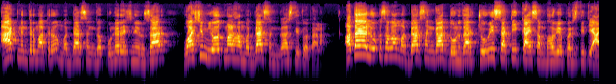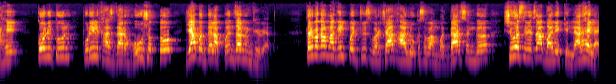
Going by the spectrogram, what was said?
आठ नंतर मात्र मतदारसंघ पुनर्रचनेनुसार वाशिम यवतमाळ हा मतदारसंघ अस्तित्वात आला. आता या लोकसभा मतदारसंघात दोन हजार चोवीससाठी काय संभाव्य परिस्थिती आहे कोण इथून पुढील खासदार होऊ शकतो याबद्दल आपण जाणून घेऊयात. तर बघा मागील पंचवीस वर्षात हा लोकसभा मतदारसंघ शिवसेनेचा बालेकिल्ला राहिलाय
